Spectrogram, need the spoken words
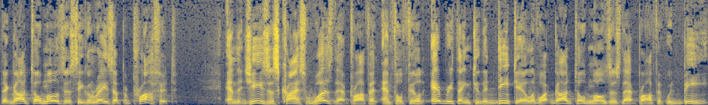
that God told Moses he's going to raise up a prophet and that Jesus Christ was that prophet and fulfilled everything to the detail of what God told Moses that prophet would be.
